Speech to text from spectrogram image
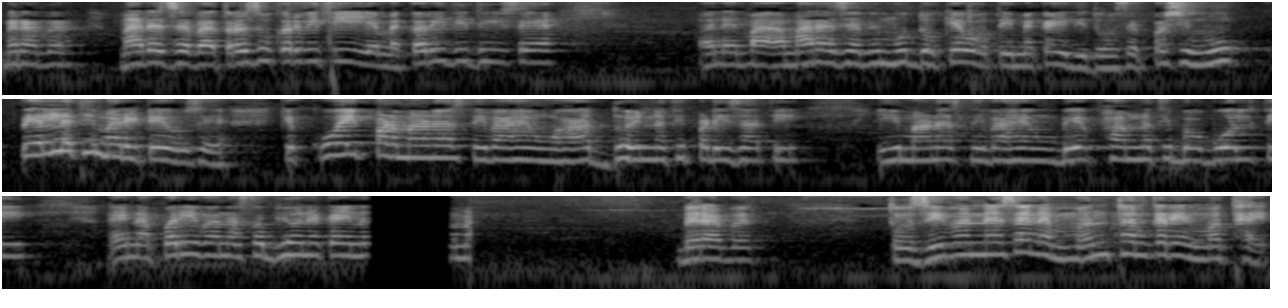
બરાબર? મારે જે વાત રજૂ કરવી હતી એ મેં કરી દીધી છે. અને મારે જે મુદ્દો કેવો તે મેં કહી દીધો છે પછી હું પહેલેથી મારી ટેવ છે કે કોઈ પણ માણસની વાહે હું હાથ ધોઈ નથી પડી જતી. એ માણસની વાહે હું બેફામ નથી બોલતી. એના પરિવારના સભ્યોને કંઈ બરાબર. તો જીવનને છે ને મંથન કરીને મથાય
